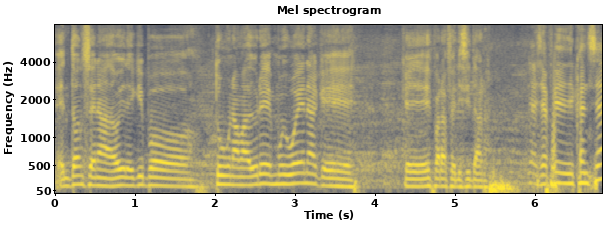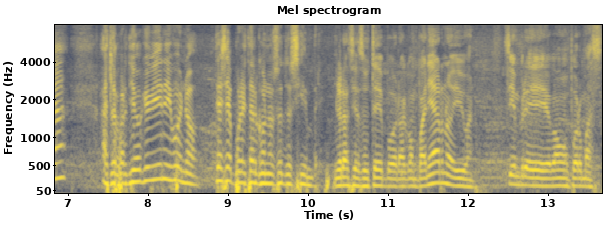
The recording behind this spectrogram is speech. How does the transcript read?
Entonces nada, hoy el equipo tuvo una madurez muy buena que, que es para felicitar. Gracias, Fede. Descansá. Hasta el partido que viene y bueno, gracias por estar con nosotros siempre. Gracias a ustedes por acompañarnos y bueno, siempre vamos por más.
